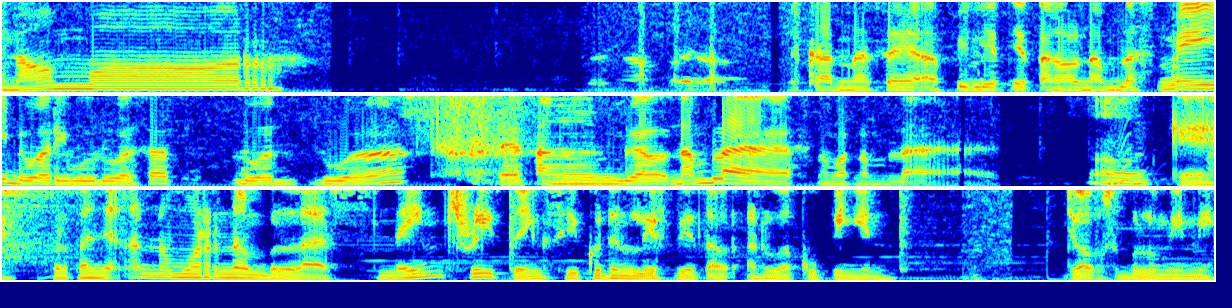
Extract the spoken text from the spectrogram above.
nomor karena saya affiliate tanggal 16 Mei 2021 22 saya tanggal 16 nomor 16 Oke, okay. pertanyaan nomor 16. Name three things you couldn't live without. Aduh, aku pingin jawab sebelum ini.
